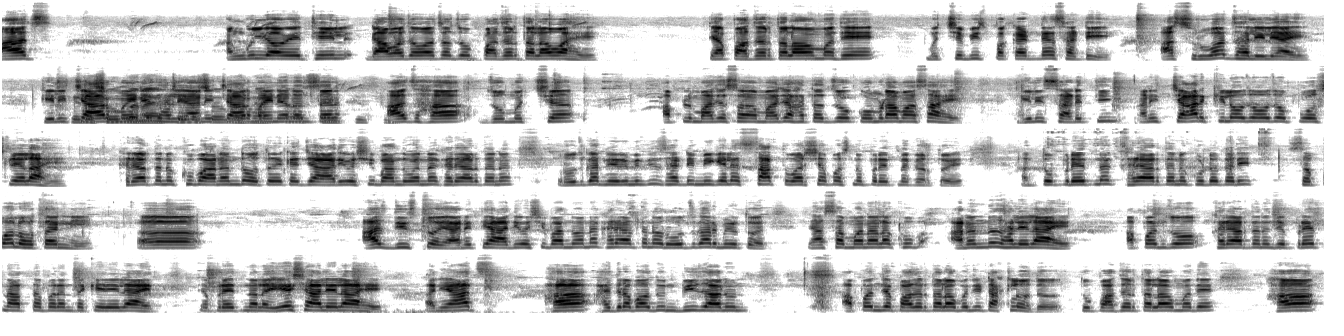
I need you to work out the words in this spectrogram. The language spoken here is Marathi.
आज अंगुलगाव येथील गावाजवळचा जो पाझर तलाव आहे त्या पाझर तलावामध्ये मच्छीबीज पकडण्यासाठी आज सुरुवात झालेली आहे. गेली चार महिने झाले आणि चार महिन्यानंतर आज हा जो मत्स्य आपलं माझ्या माझ्या हातात जो कोंबडा मासा आहे गेली साडेतीन आणि चार किलो जवळजवळ पोचलेला आहे. खऱ्या अर्थानं खूप आनंद होतोय की ज्या आदिवासी बांधवांना खऱ्या अर्थानं रोजगार निर्मितीसाठी मी गेल्या सात वर्षापासून प्रयत्न करतोय. आणि तो प्रयत्न खऱ्या अर्थानं कुठंतरी सफल होताना आज दिसतोय आणि त्या आदिवासी बांधवांना खऱ्या अर्थानं रोजगार मिळतोय असा मनाला खूप आनंद झालेला आहे. आपण जो खऱ्या अर्थानं जे प्रयत्न आत्तापर्यंत केलेले आहेत त्या प्रयत्नाला यश आलेलं आहे. आणि आज हा हैदराबादहून बीज आणून आपण जे पाझर तलावमध्ये म्हणजे टाकलं होतं तो पाझर तलावामध्ये हा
